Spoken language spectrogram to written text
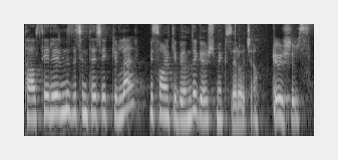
Tavsiyeleriniz için teşekkürler. Bir sonraki bölümde görüşmek üzere hocam. Görüşürüz.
